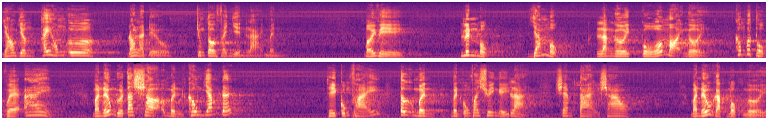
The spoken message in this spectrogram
giáo dân thấy không ưa, đó là điều chúng tôi phải nhìn lại mình. Bởi vì linh mục, giám mục là người của mọi người, không có thuộc về ai mà nếu người ta sợ mình không dám đến, thì cũng phải tự mình mình cũng phải suy nghĩ lại, xem tại sao. Mà nếu gặp một người,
